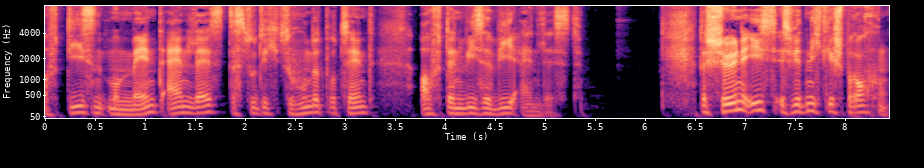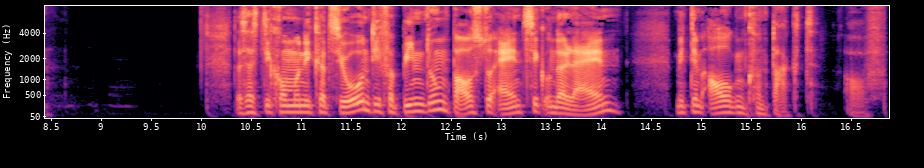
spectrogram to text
auf diesen Moment einlässt, dass du dich zu 100 Prozent auf dein Vis-a-vis -vis einlässt. Das Schöne ist, es wird nicht gesprochen. Das heißt, die Kommunikation, die Verbindung baust du einzig und allein mit dem Augenkontakt auf.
